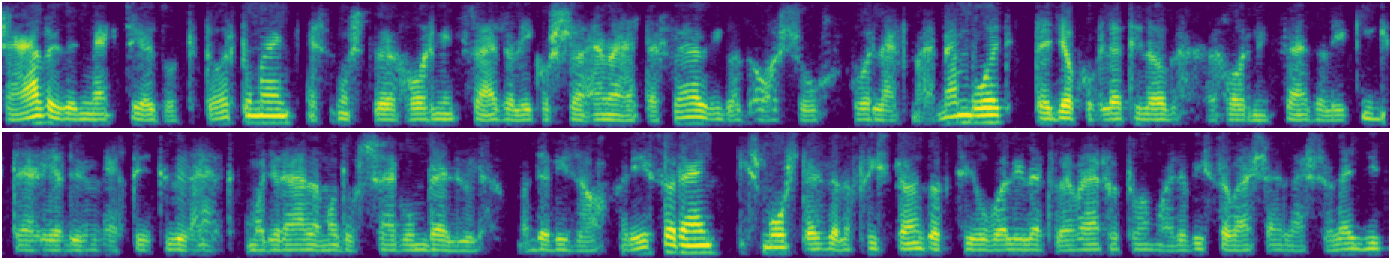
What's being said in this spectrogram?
sáv, ez egy megcélzott tartomány, ezt most 30%-osra emelte fel, igaz alsó korlát már nem volt, de gyakorlatilag 30%-ig terjedő mértékű lehet a magyar államadosságon belül a deviza részarány, és most ezzel a friss tranzakcióval, illetve várhatóan majd a visszavásárlással együtt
